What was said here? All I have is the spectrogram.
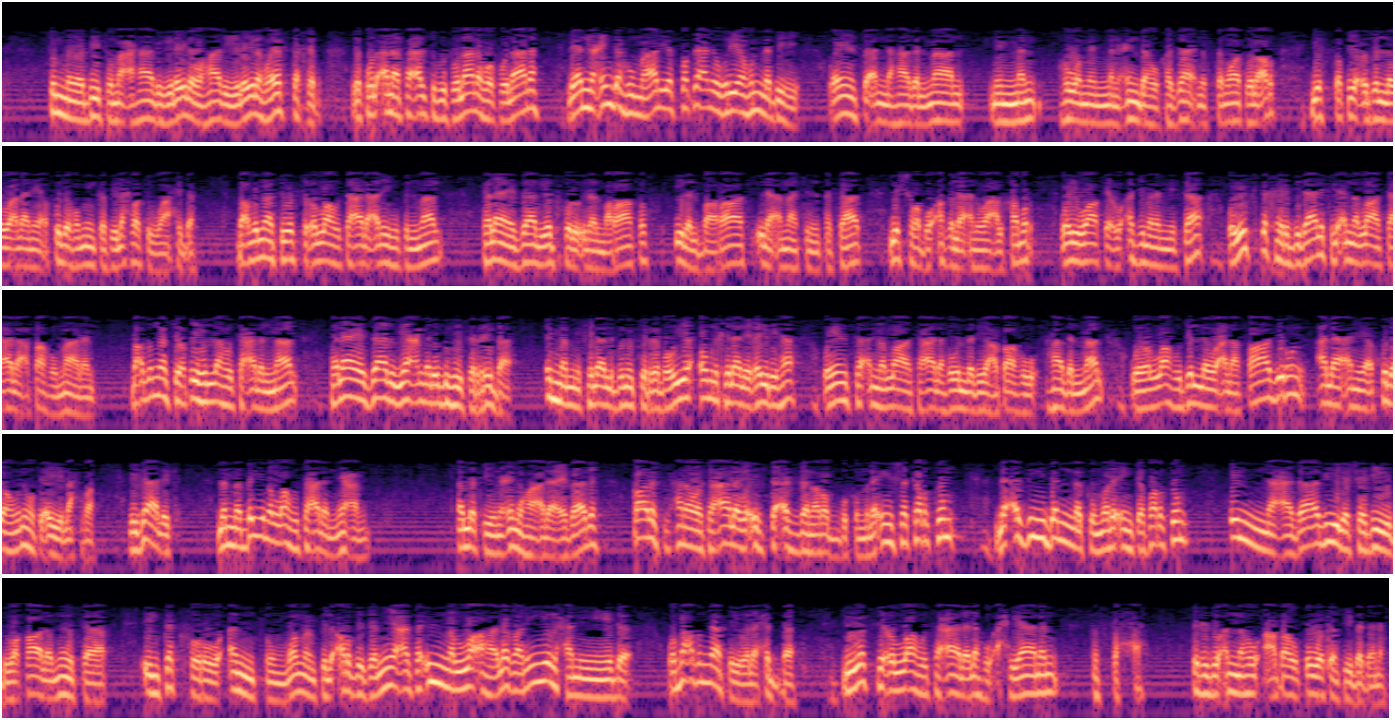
ثم يبيت مع هذه ليلة وهذه ليلة ويفتخر. يقول أنا فعلت بفلانة وفلانة لأن عنده مال يستطيع أن يغريهن به. وينسى أن هذا المال ممن هو ممن عنده خزائن السماوات والأرض يستطيع جل وعلا أن يأخذه منك في لحظة واحدة. بعض الناس يوسع الله تعالى عليه في المال فلا يزال يدخل إلى المراقص إلى البارات إلى أماكن الفساد يشرب أغلى أنواع الخمر ويواقع أجمل النساء ويفتخر بذلك لأن الله تعالى أعطاه مالا. بعض الناس يعطيه الله تعالى المال فلا يزال يعمل به في الربا. إما من خلال البنوك الربوية أو من خلال غيرها وينسى أن الله تعالى هو الذي أعطاه هذا المال والله جل وعلا قادر على أن يأخذه منه في أي لحظة. لذلك لما بين الله تعالى النعم التي ينعمها على عباده قال سبحانه وتعالى وإذ تأذن ربكم لئن شكرتم لأزيدنكم ولئن كفرتم إن عذابي لشديد وقال موسى إن تكفروا أنتم ومن في الأرض جميعا فإن الله لغني حميد وبعض الناس أيها الأحبة يوسع الله تعالى له أحيانا في الصحة تجد أنه أعطاه قوة في بدنه.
